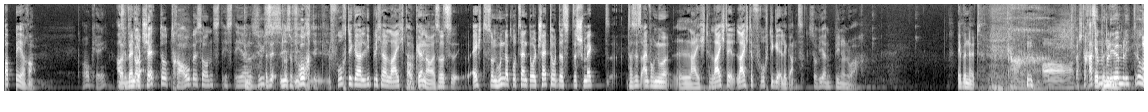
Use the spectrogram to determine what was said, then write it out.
Barbera. Okay. Also die wenn du- Dolcetto-Traube sonst ist eher süß, Also, also, fruchtig. Fruchtiger, lieblicher, leichter. Okay. Genau. Also echt so ein 100% Dolcetto, das, das schmeckt, das ist einfach nur leicht. Leichte, leichte, fruchtige Eleganz. So wie ein Pinot Noir. Eben nicht. Oh, das ist doch auch so ein Eben. Blümli-Traube.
